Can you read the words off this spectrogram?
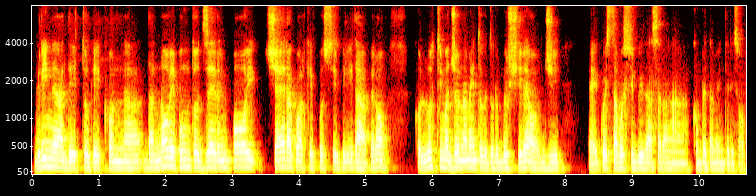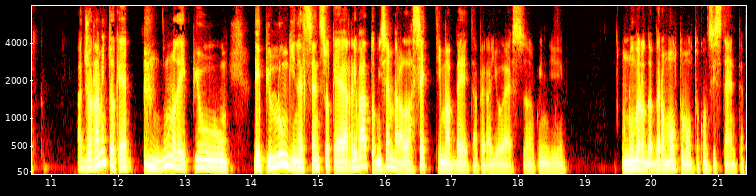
Green ha detto che con, da 9.0 in poi c'era qualche possibilità, però con l'ultimo aggiornamento che dovrebbe uscire oggi eh, questa possibilità sarà completamente risolta aggiornamento che è uno dei più, dei più, lunghi, nel senso che è arrivato, mi sembra, alla settima beta per iOS, quindi un numero davvero molto molto consistente.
